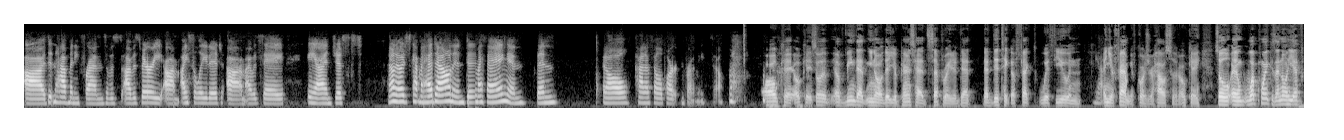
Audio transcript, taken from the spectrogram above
I uh, didn't have many friends. It was i was very um, isolated um, i would say. And just i don't know i just kept my head down and did my thing. And then it all kind of fell apart in front of me so. Okay okay. So uh, being that you know that your parents had separated that that did take effect with you and yeah. and your family, of course, your household. Okay. So, and what point? Because I know you have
